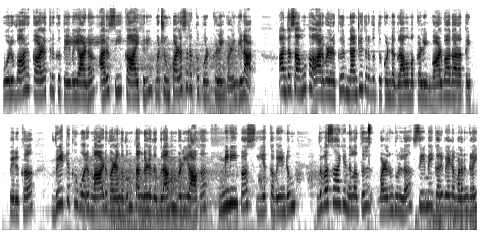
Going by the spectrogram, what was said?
ஒரு வார காலத்திற்கு தேவையான அரிசி காய்கறி மற்றும் பலசரக்கு பொருட்களை வழங்கினார். அந்த சமூக ஆர்வலருக்கு நன்றி தெரிவித்துக் கொண்ட கிராம மக்களின் வாழ்வாதாரத்தை பெருக்க வீட்டுக்கு ஒரு மாடு வழங்கவும் தங்களது கிராமம் வழியாக மினி பஸ் இயக்க வேண்டும். விவசாய நிலத்தில் வளர்ந்துள்ள சீமை கருவேல மலர்களை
